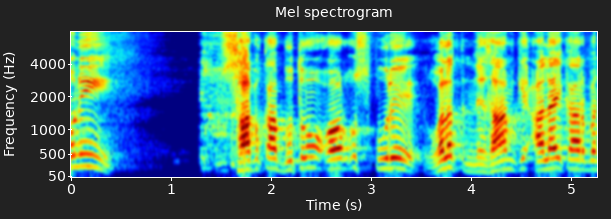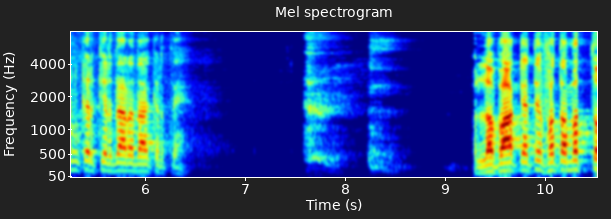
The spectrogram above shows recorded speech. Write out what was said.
انہیں سابقہ بتوں اور اس پورے غلط نظام کے اعلی کار بن کر کردار ادا کرتے ہیں۔ اللہ پاک کہتے فتح مت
